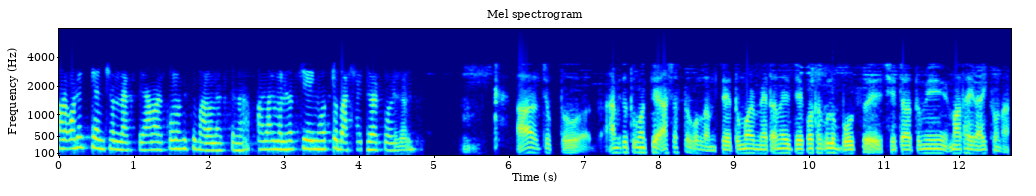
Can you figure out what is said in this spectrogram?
আর অনেক টেনশন লাগছে, আমার কোনো কিছু ভালো লাগছে না। আমার মনে হচ্ছে এই মুহূর্তে বাসায় যাওয়ার প্রয়োজন। আর তো আমি তো তোমাকে আশ্বাস তো করলাম যে তোমার ম্যাডামের যে কথাগুলো বলছে সেটা তুমি মাথায় রাখো না।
